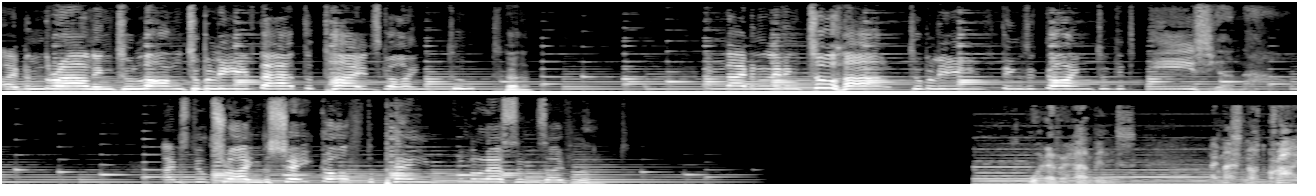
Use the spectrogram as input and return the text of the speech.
I've been drowning too long to believe that the tide's going to turn. And I've been living too hard to believe things are going to get easier now. I'm still trying to shake off the pain from the lessons I've learned. Whatever happens, I must not cry.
